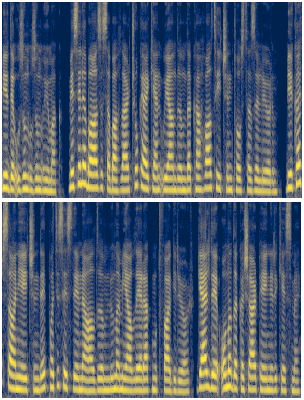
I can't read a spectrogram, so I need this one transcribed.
bir de uzun uzun uyumak. Mesela bazı sabahlar çok erken uyandığımda kahvaltı için tost hazırlıyorum. Birkaç saniye içinde pati seslerini aldığım Luna miyavlayarak mutfağa giriyor. Gel de ona da kaşar peyniri kesme.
